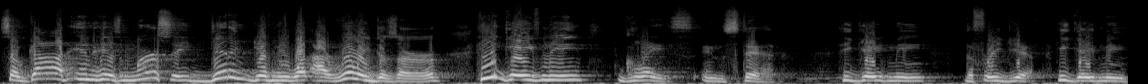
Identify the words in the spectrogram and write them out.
So, God, in His mercy, didn't give me what I really deserved. He gave me grace instead. He gave me the free gift. He gave me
